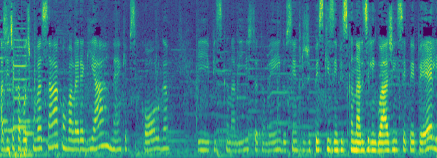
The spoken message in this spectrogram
A gente acabou de conversar com Valéria Guiar, né, que é psicóloga e psicanalista também do Centro de Pesquisa em Psicanálise e Linguagem, CPPL.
